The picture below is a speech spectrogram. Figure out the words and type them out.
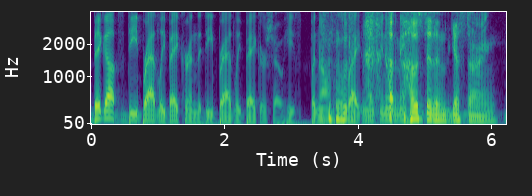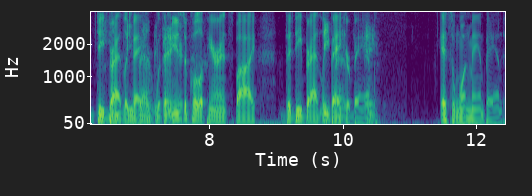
big ups D. Bradley Baker and the D. Bradley Baker show. He's phenomenal, right? Like, you know what I mean? hosted and guest starring D. Bradley D. Baker Bradley with Baker. a musical appearance by the D. Bradley D. Baker Bradley Band. Baker. It's a one man band.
